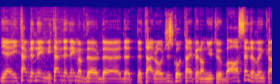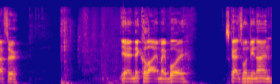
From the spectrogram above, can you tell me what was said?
Yeah, he typed the name. He typed the name of the, the, the, the title. Just go type it on YouTube. I'll send the link after. Yeah, Nikolai, my boy. This guy's 1v9.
